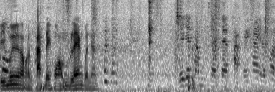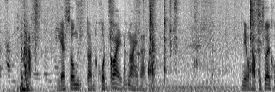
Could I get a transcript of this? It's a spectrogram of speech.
ฝีมือครับผัดผัดได้หอมแรงกว่านั้น เดี๋ยวจะทำจะจะผักไปให้แล้วก็ทำครับ ต้มแห้งเดี๋ยวส้มตอนโคดก้อยสักหน่อยครับนี่บ่ครับผู้ช่วยค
